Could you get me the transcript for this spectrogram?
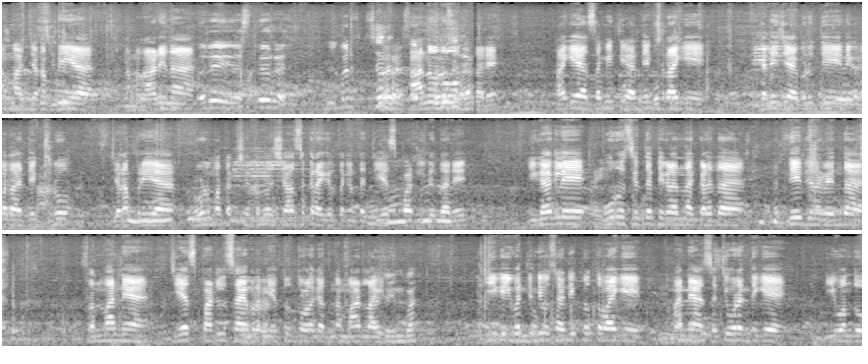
ನಮ್ಮ ಜನಪ್ರಿಯ ನಮ್ಮ ನಾಡಿನ ಕಾನೂನು ಹಾಗೆ ಆ ಸಮಿತಿಯ ಅಧ್ಯಕ್ಷರಾಗಿ ಖನಿಜ ಅಭಿವೃದ್ಧಿ ನಿಗಮದ ಅಧ್ಯಕ್ಷರು, ಜನಪ್ರಿಯ ರೋಣ ಮತಕ್ಷೇತ್ರದ ಶಾಸಕರಾಗಿರ್ತಕ್ಕಂಥ ಜಿ ಎಸ್ ಪಾಟೀಲ್ ಇದ್ದಾರೆ. ಈಗಾಗಲೇ ಪೂರ್ವ ಸಿದ್ಧತೆಗಳನ್ನು ಕಳೆದ ಹದಿನೈದು ದಿನಗಳಿಂದ ಸನ್ಮಾನ್ಯ ಜಿ ಎಸ್ ಪಾಟೀಲ್ ಸಾಹೇಬರ ನೇತೃತ್ವದೊಳಗೆ ಅದನ್ನು ಮಾಡಲಾಗಿದೆ. ಈಗ ಇವತ್ತಿನ ದಿವಸ ಅಧಿಕೃತವಾಗಿ ಮಾನ್ಯ ಸಚಿವರೊಂದಿಗೆ ಈ ಒಂದು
